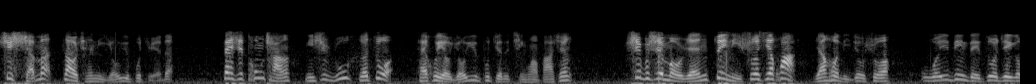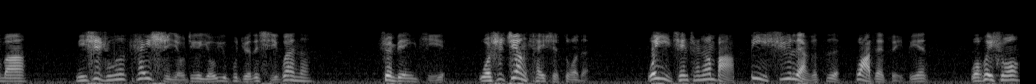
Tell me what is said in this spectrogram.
是什么造成你犹豫不决的，但是通常你是如何做才会有犹豫不决的情况发生？是不是某人对你说些话，然后你就说我一定得做这个吗？你是如何开始有这个犹豫不决的习惯呢？顺便一提，我是这样开始做的。我以前常常把“必须”两个字挂在嘴边，我会说：“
